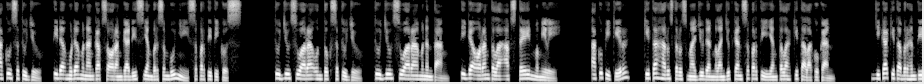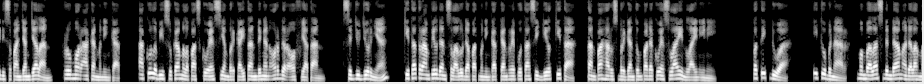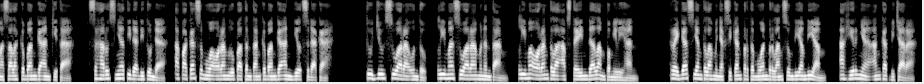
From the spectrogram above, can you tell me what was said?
Aku setuju. Tidak mudah menangkap seorang gadis yang bersembunyi seperti tikus. Tujuh suara untuk setuju. Tujuh suara menentang. Tiga orang telah abstain memilih. Aku pikir, kita harus terus maju dan melanjutkan seperti yang telah kita lakukan. Jika kita berhenti di sepanjang jalan, rumor akan meningkat. Aku lebih suka melepas kues yang berkaitan dengan Order of Yatan. Sejujurnya, kita terampil dan selalu dapat meningkatkan reputasi guild kita, tanpa harus bergantung pada kues lain-lain ini. Petik 2. Itu benar. Membalas dendam adalah masalah kebanggaan kita. Seharusnya tidak ditunda. Apakah semua orang lupa tentang kebanggaan guild sedekah? Tujuh suara untuk, lima suara menentang, lima orang telah abstain dalam pemilihan. Regas yang telah menyaksikan pertemuan berlangsung diam-diam, akhirnya angkat bicara.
